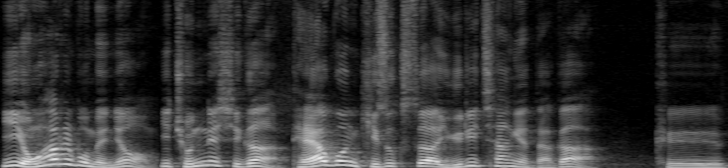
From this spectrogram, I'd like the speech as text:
이 영화를 보면요 이 존 내쉬가 대학원 기숙사 유리창에다가 그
